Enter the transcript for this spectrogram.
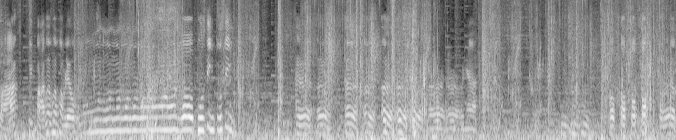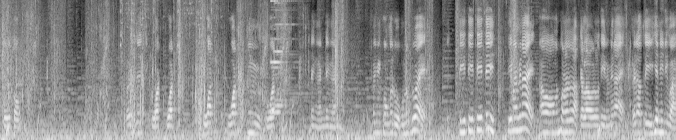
ขวาคลิกขวาเพื่อเพิ่มความเร็วโอ้ปูซิ่งปูซิ่ง เออเออเออเออเออเออเออเออเออเป็นไงล่ะตบตบตบตบเออปูตบเฮ้ยได้ขวดขวดขวดขวดอืมขวดได้เงินได้เงินไม่มีโครงกระดูกมนุษย์ด้วย ตีตีตีตีตีมันไม่ได้ เอามันคนละระดับกับเราเราตีมันไม่ได้เฮ้เราตีแค่นี้ดีกว่า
